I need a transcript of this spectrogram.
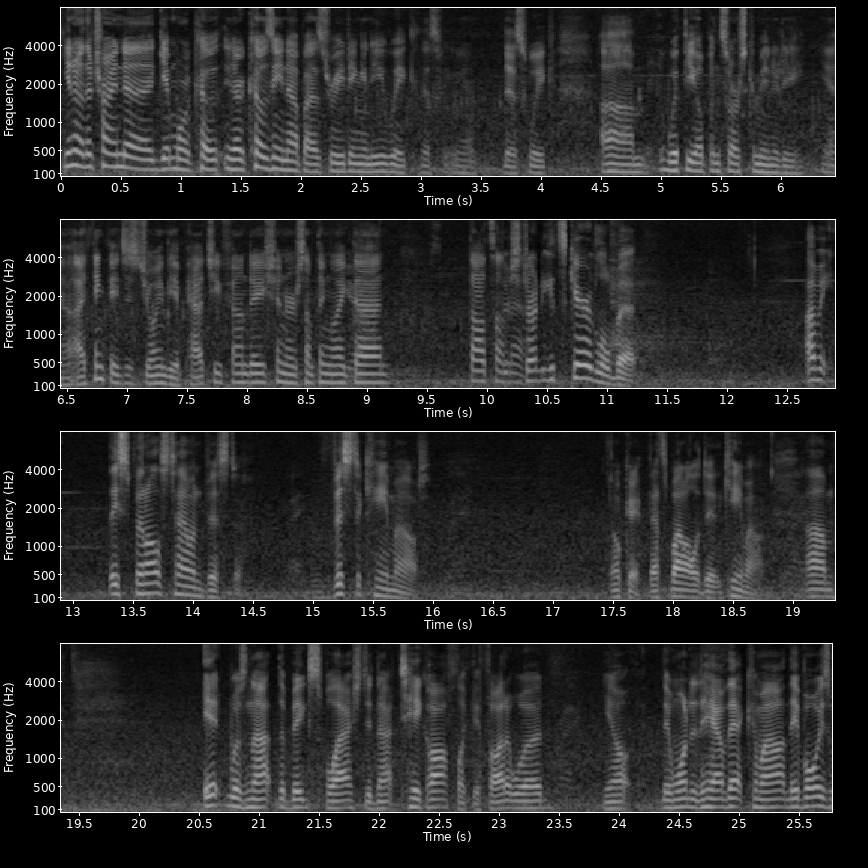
you know, they're trying to get more. Co- they're cozying up. I was reading an e-week this you know, this week um, with the open source community. Yeah, I think they just joined the Apache Foundation or something like that. Thoughts on They're that? starting to get scared a little bit. I mean, they spent all this time on Vista. Vista came out. Okay, that's about all it did. It came out. Um, it was not the big splash. Did not take off like they thought it would. You know, they wanted to have that come out. And they've always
